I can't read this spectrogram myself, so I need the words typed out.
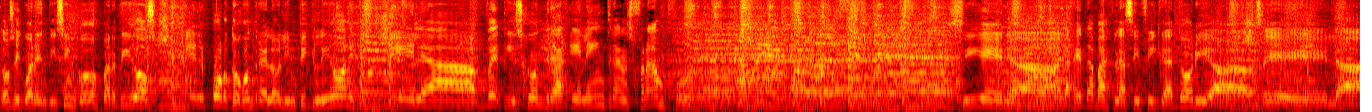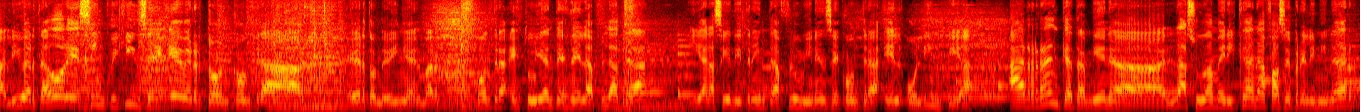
12 y 45, dos partidos. El Porto contra el Olympique Lyon. El Betis contra el Eintracht Frankfurt. Siguen ah, las etapas clasificatorias de la Libertadores 5 y 15 Everton contra Everton de Viña del Mar contra Estudiantes de La Plata y a las 7 y 30 Fluminense contra el Olimpia. Arranca también a la Sudamericana fase preliminar.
